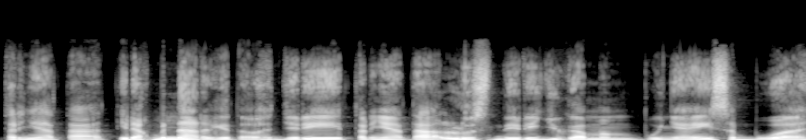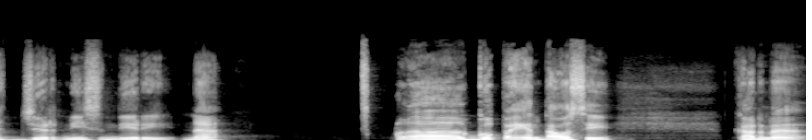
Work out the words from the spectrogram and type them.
ternyata tidak benar gitu. Jadi ternyata lu sendiri juga mempunyai sebuah journey sendiri. Nah, gue pengen tahu sih, karena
